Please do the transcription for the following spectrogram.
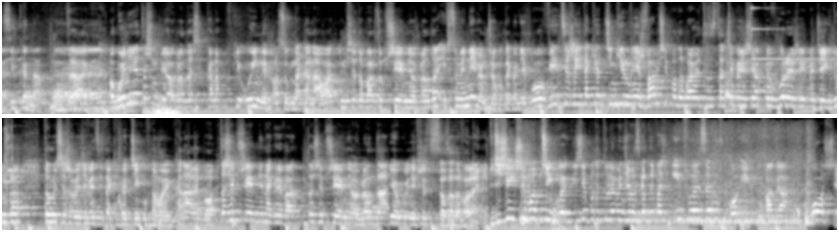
fancy kanapę. Tak. Ogólnie ja też lubię oglądać kanapówki u innych osób na kanałach i mi się to bardzo przyjemnie ogląda i w sumie nie wiem czemu tego nie było, więc jeżeli takie odcinki również wam się podobały, to zostawcie koniecznie łapkę w górę, jeżeli będzie ich dużo, to myślę, że będzie więcej takich odcinków na moim kanale, bo to się przyjemnie nagrywa, to się przyjemnie ogląda i ogólnie wszyscy są zadowoleni. Dzisiejszym odcinku, jak widzicie po tytule, będziemy zgadywać influencerów po ich, uwaga, głosie.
